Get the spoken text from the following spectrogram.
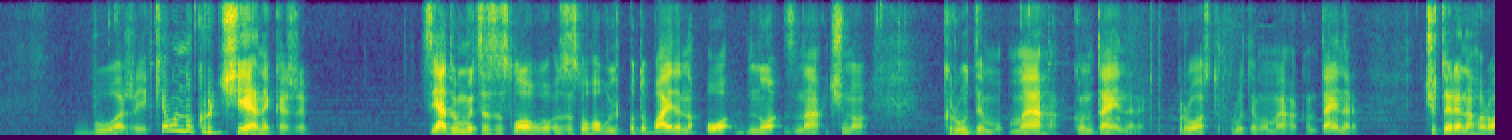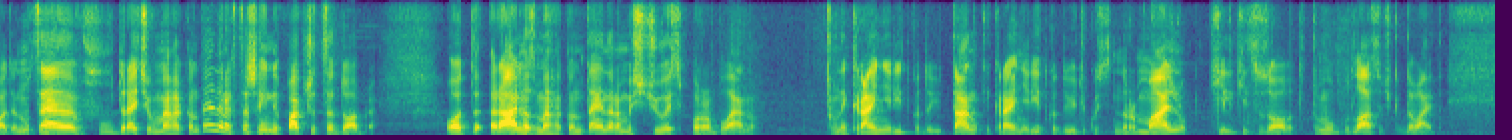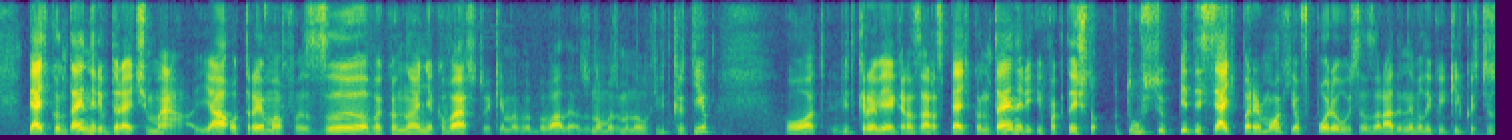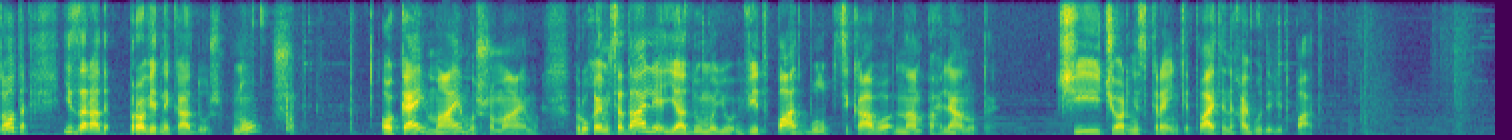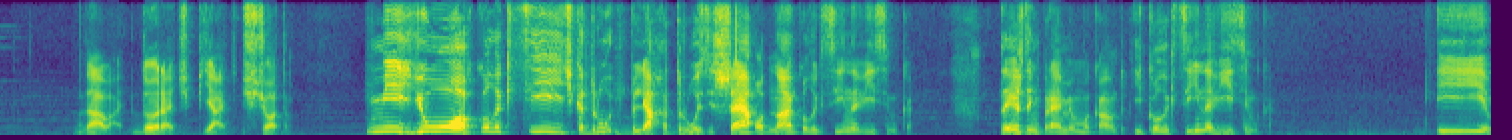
Боже, яке воно кручене, каже. Я думаю, це заслугу- заслуговує вподобайдена однозначно. Крутимо мега контейнери. Просто крутимо мега контейнери. Чотири нагороди. Ну, це, до речі, в мега-контейнерах це ще й не факт, що це добре. От реально з мега-контейнерами щось пороблено. Вони крайні рідко дають танки, крайні рідко дають якусь нормальну кількість золота. Тому, будь ласочка, давайте. 5 контейнерів, до речі, мега. Я отримав з виконання квесту, який ми вибивали з одному з минулих відкриттів. От, відкрив я якраз зараз 5 контейнерів, і фактично ту всю 50 перемог я впорювався заради невеликої кількості золота і заради провідника душ. Ну, окей, маємо, що маємо. Рухаємося далі. Я думаю, відпад було б цікаво нам глянути. Чи чорні скриньки. Давайте, нехай буде відпад. Давай, до речі, 5. Що там? Мійо, колекційка, дру... Бляха, друзі, ще одна колекційна вісімка. Тиждень преміум аккаунту і колекційна вісімка. І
